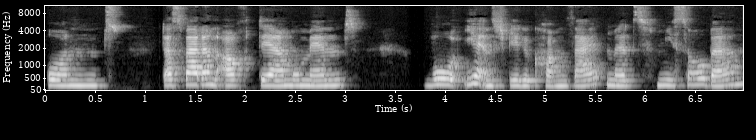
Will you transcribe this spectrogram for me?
Und das war dann auch der Moment, wo ihr ins Spiel gekommen seid mit Me Sober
